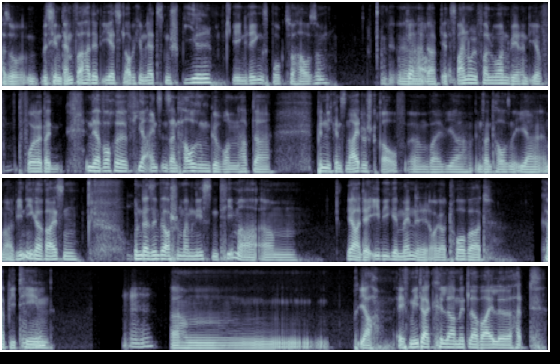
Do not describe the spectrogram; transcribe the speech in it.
also ein bisschen Dämpfer hattet ihr jetzt, glaube ich, im letzten Spiel gegen Regensburg zu Hause. Äh, genau. Da habt ihr 2-0 verloren, während ihr vorher in der Woche 4-1 in Sandhausen gewonnen habt. Da bin ich ganz neidisch drauf, äh, weil wir in Sandhausen eher immer weniger reißen. Und da sind wir auch schon beim nächsten Thema. Ähm, ja, der ewige Mendel, euer Torwart, Kapitän. Mhm. Mhm. Ähm, ja, Elfmeterkiller mittlerweile hat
